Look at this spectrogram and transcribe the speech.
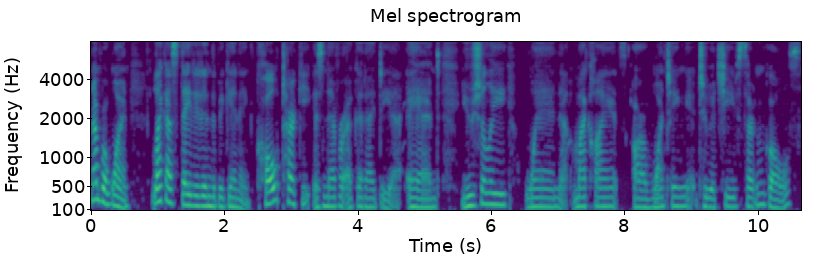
number one, like I stated in the beginning, cold turkey is never a good idea. And usually, when my clients are wanting to achieve certain goals,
